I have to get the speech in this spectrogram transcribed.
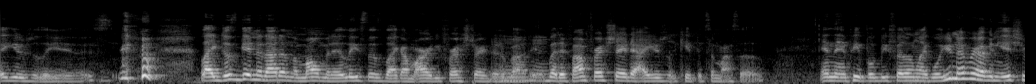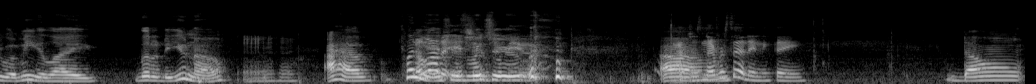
It usually is. like just getting it out in the moment. At least it's like I'm already frustrated about it. Mhm. But if I'm frustrated, I usually keep it to myself. And then people be feeling like, well, you never have any issue with me. Like little do you know, hmm I have plenty of lot of issues, issues with with you. I just Um, never said anything. Don't.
